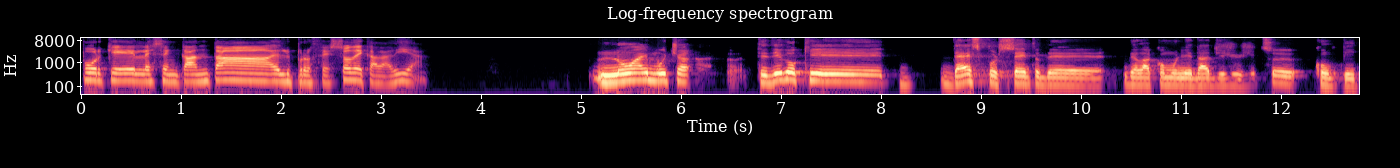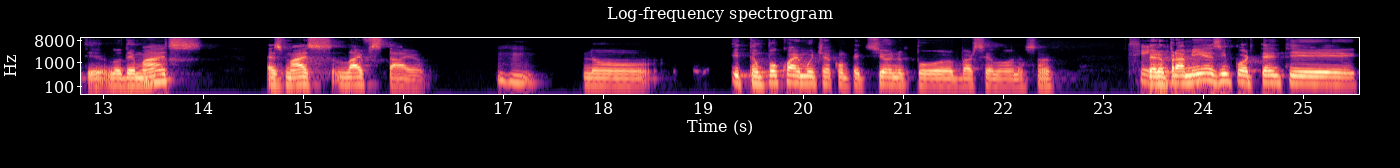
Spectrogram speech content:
porque les encanta el proceso de cada día? No hay mucha, te digo que 10% de, de la comunidad de Jiu-Jitsu compite. Lo demás es más lifestyle. No, e tampouco há muita competição por Barcelona, sabe? Pero para mim é importante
